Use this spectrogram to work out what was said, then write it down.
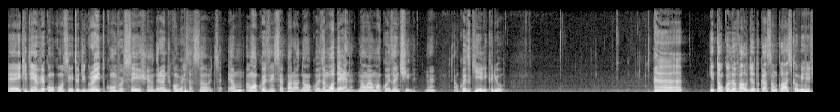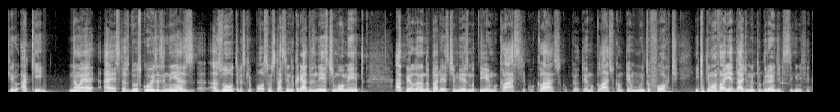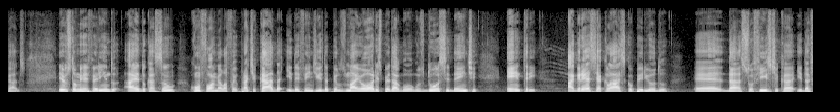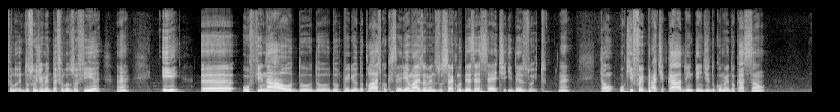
é, que tem a ver com o conceito de great conversation, a grande conversação. Etc. É, é uma coisa separado, é uma coisa moderna, não é uma coisa antiga. Né? É uma coisa que ele criou. Uh, então, quando eu falo de educação clássica, eu me refiro a quê? Não é a estas duas coisas e nem as, as outras que possam estar sendo criadas neste momento, apelando para este mesmo termo, clássico, clássico, porque o termo clássico é um termo muito forte e que tem uma variedade muito grande de significados. Eu estou me referindo à educação conforme ela foi praticada e defendida pelos maiores pedagogos do Ocidente entre a Grécia clássica, o período é, da sofística e da, do surgimento da filosofia, né? e uh, o final do, do, do, período clássico, que seria mais ou menos o século XVII e XVIII. Né? Então, o que foi praticado e entendido como educação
